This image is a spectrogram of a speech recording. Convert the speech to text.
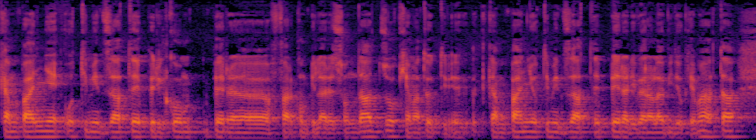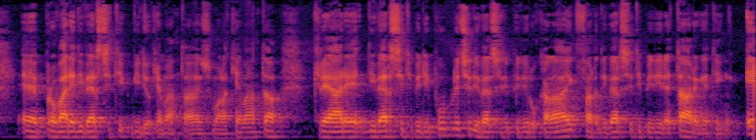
campagne ottimizzate per, com- per uh, far compilare il sondaggio, otti- campagne ottimizzate per arrivare alla videochiamata, eh, provare diversi tipi di videochiamata, insomma la chiamata, creare diversi tipi di pubblici, diversi tipi di lookalike, fare diversi tipi di retargeting. E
